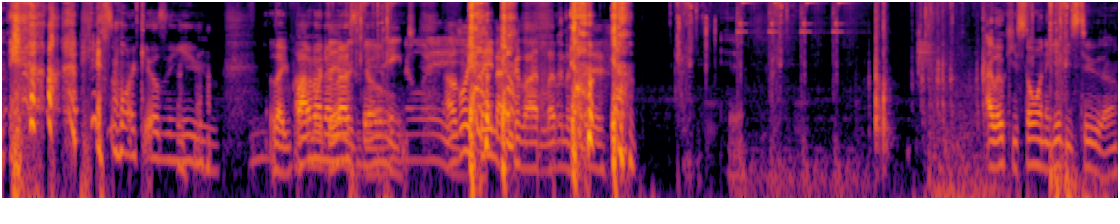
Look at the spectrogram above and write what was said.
he has more kills than you. Like I more 500 less damage, though. damage. Ain't no way. I was only saying that because I had 11 assists. I low key stole one of Gibby's too, though.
